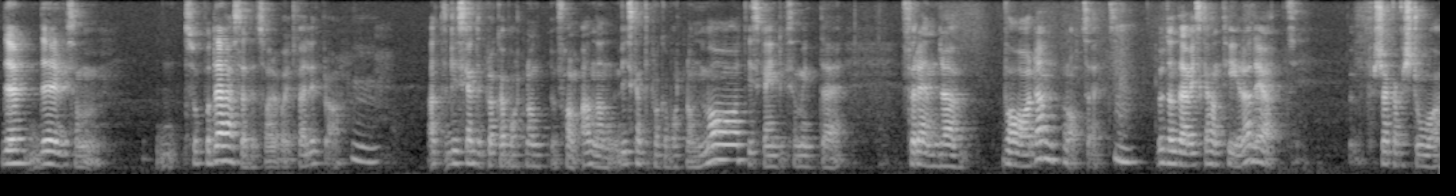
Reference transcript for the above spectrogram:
det, det är liksom, så på det här sättet så har det varit väldigt bra. Mm. Att vi ska inte plocka bort någon form annan, vi ska inte plocka bort någon mat, vi ska liksom inte förändra vardagen på något sätt. Mm. Utan det vi ska hantera det är att försöka förstå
